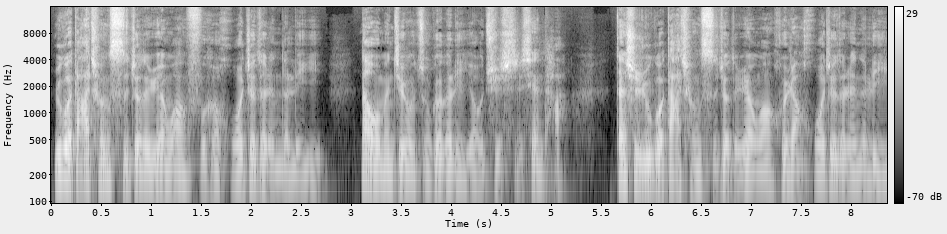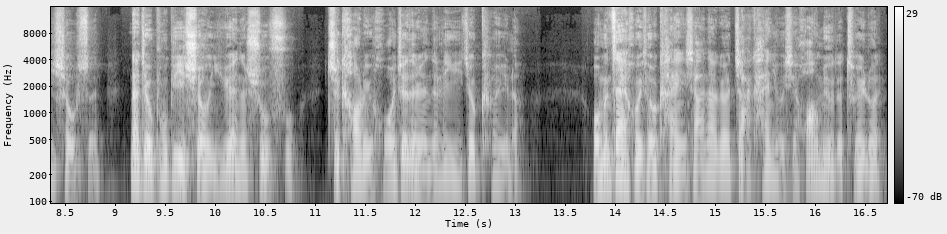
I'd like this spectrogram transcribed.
如果达成死者的愿望符合活着的人的利益，那我们就有足够的理由去实现它。但是如果达成死者的愿望会让活着的人的利益受损，那就不必受遗愿的束缚。只考虑活着的人的利益就可以了。我们再回头看一下那个乍看有些荒谬的推论：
